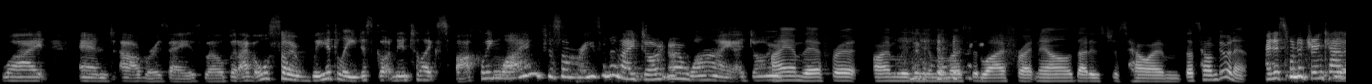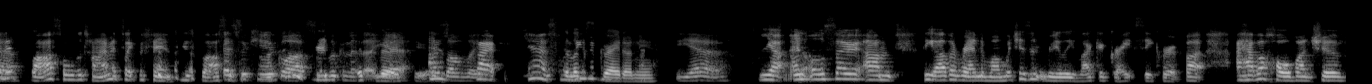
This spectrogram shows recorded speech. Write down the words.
white, and uh, rosé as well. But I've also weirdly just gotten into like sparkling wine for some reason, and I don't know why. I don't. I am there for it. I'm living the mimosa life right now. That is just how I'm. That's how I'm doing it. I just want to drink out of this glass all the time. It's like the fanciest glass. it's a cute glass. I was looking at It's that. very Yeah, cute. it's lovely. Like, yes, It looks great on you. Yeah. Yeah, and also um, the other random one, which isn't really like a great secret, but I have a whole bunch of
